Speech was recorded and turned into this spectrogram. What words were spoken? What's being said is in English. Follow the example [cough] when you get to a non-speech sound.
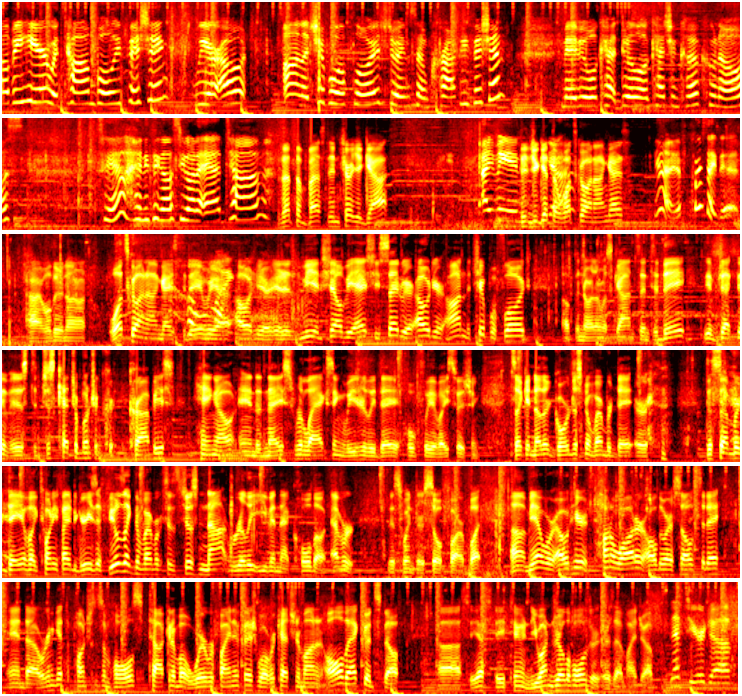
Shelby here with Tom Boley Fishing. We are out on the Chippewa Flowage doing some crappie fishing. Maybe we'll do a little catch and cook, who knows. So yeah, anything else you want to add, Tom? Is that the best intro you got? I mean, Did you get yeah. the what's going on, guys? Yeah, of course I did. All right, we'll do another one. What's going on, guys? Today Oh we are out here. It is me and Shelby. As she said, we are out here on the Chippewa Flowage up in northern Wisconsin. Today, the objective is to just catch a bunch of cr crappies, hang out, and a nice, relaxing, leisurely day, hopefully of ice fishing. It's like another gorgeous November day, or [laughs] December day of like 25 degrees. It feels like November because it's just not really even that cold out ever this winter so far. But um, yeah, we're out here, ton of water all to ourselves today. And uh, we're gonna get to punching some holes, talking about where we're finding fish, what we're catching them on, and all that good stuff. Uh, so yeah, stay tuned. Do you want to drill the holes or, or is that my job? That's your job.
